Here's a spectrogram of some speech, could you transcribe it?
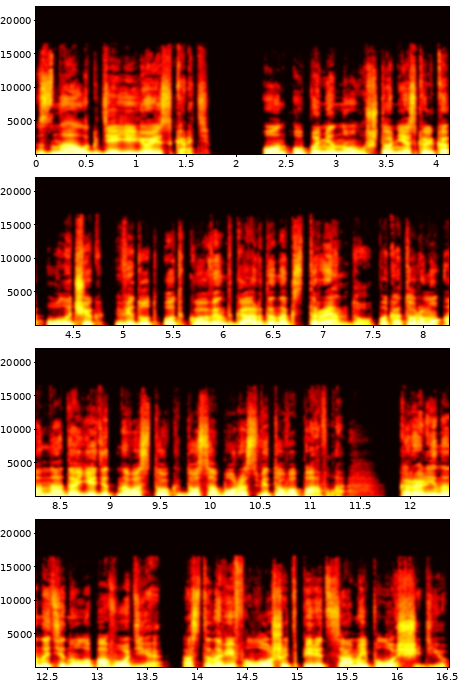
знал, где ее искать. Он упомянул, что несколько улочек ведут от Ковент-Гардена к Стренду, по которому она доедет на восток до собора Святого Павла. Каролина натянула поводья, остановив лошадь перед самой площадью,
